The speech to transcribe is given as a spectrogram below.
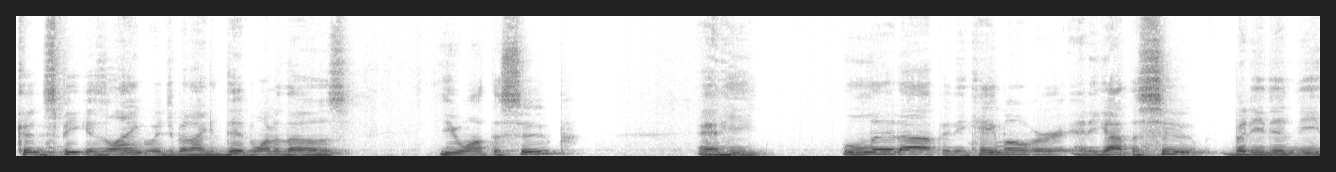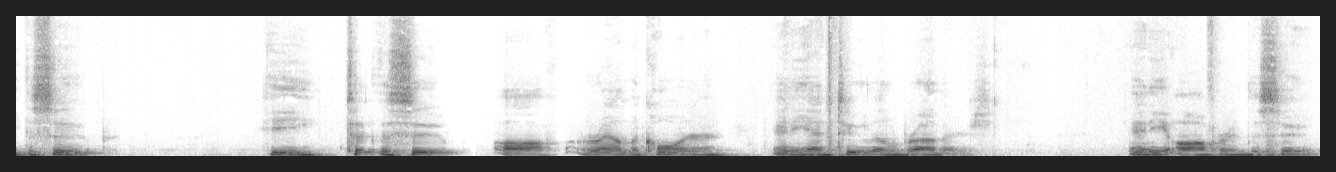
couldn't speak his language, but I did one of those, you want the soup? And he lit up and he came over and he got the soup, but he didn't eat the soup. He took the soup off around the corner and he had two little brothers. And he offered the soup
